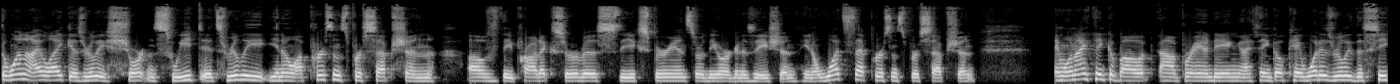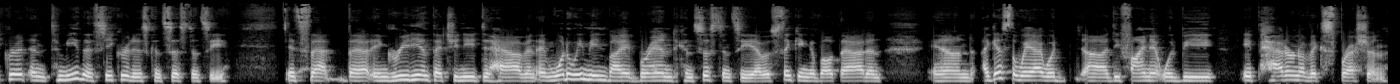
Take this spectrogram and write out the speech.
the one I like is really short and sweet. It's really, you know, a person's perception of the product, service, the experience, or the organization. You know, what's that person's perception? And when I think about uh, branding, I think, okay, what is really the secret? And to me, the secret is consistency. It's that, that ingredient that you need to have. And, and what do we mean by brand consistency? I was thinking about that. And, and I guess the way I would uh, define it would be a pattern of expression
